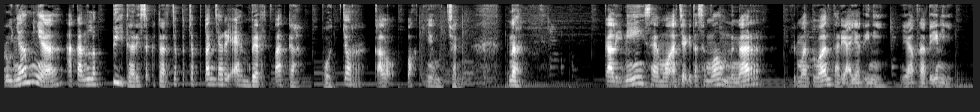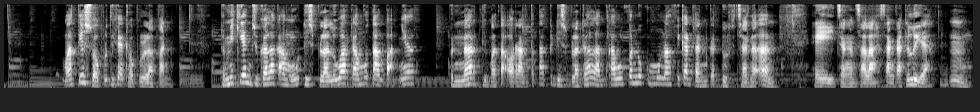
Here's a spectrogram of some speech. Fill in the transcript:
runyamnya akan lebih dari sekedar cepet-cepetan cari ember tadah bocor kalau waktunya hujan. Nah, kali ini saya mau ajak kita semua mendengar firman Tuhan dari ayat ini. Ya, berarti ini. Matius 23 28. Demikian jugalah kamu di sebelah luar kamu tampaknya benar di mata orang, tetapi di sebelah dalam kamu penuh kemunafikan dan kedurjanaan. Hei, jangan salah sangka dulu ya. Hmm,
